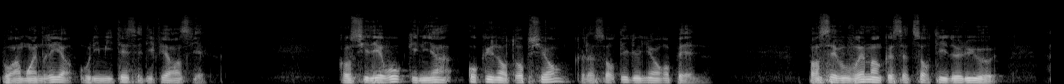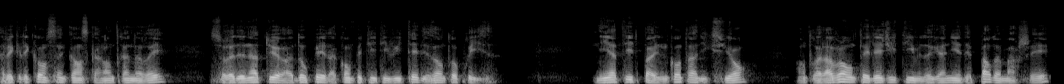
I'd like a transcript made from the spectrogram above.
pour amoindrir ou limiter ces différentiels? Considérez-vous qu'il n'y a aucune autre option que la sortie de l'Union européenne? Pensez-vous vraiment que cette sortie de l'UE avec les conséquences qu'elle entraînerait, serait de nature à doper la compétitivité des entreprises. N'y a-t-il pas une contradiction entre la volonté légitime de gagner des parts de marché,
